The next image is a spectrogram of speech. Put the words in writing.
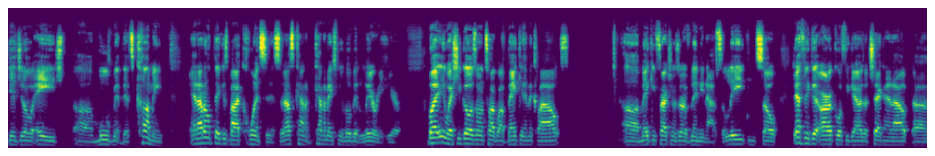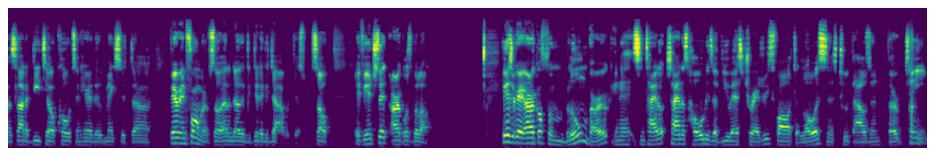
digital age uh, movement that's coming. And I don't think it's by coincidence. So that's kind of kind of makes me a little bit leery here. But anyway, she goes on to talk about banking in the clouds uh, making fractional reserve lending obsolete. And so definitely good article if you guys are checking it out. Uh, there's a lot of detailed quotes in here that makes it uh, very informative. So Ellen did a good job with this one. So if you're interested, articles below. Here's a great article from Bloomberg, and it's entitled China's holdings of U.S. Treasuries fall to lowest since 2013.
